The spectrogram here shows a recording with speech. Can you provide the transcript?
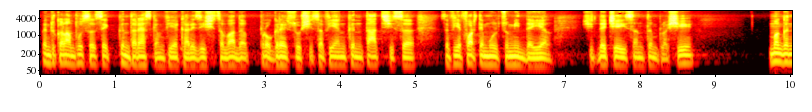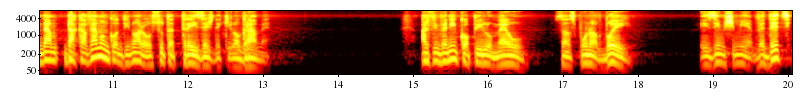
pentru că l-am pus să se cântărească în fiecare zi și să vadă progresul și să fie încântat și să, să fie foarte mulțumit de el și de ce îi se întâmplă. Și mă gândeam, dacă aveam în continuare 130 de kilograme, ar fi venit copilul meu să-mi spună, băi, îi zim și mie, vedeți,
